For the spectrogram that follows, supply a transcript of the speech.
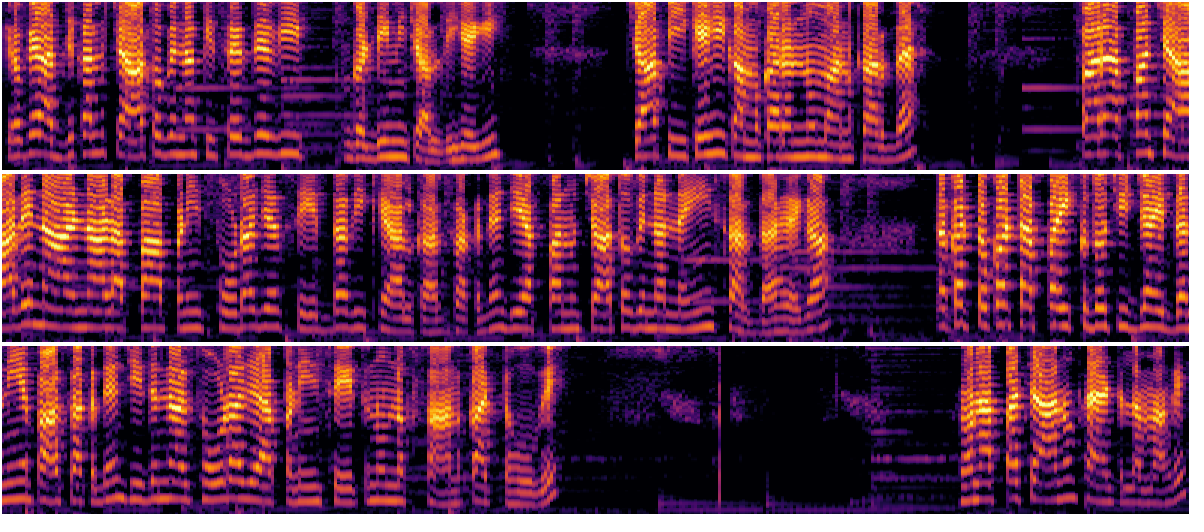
ਕਿਉਂਕਿ ਅੱਜ ਕੱਲ ਚਾਹ ਤੋਂ ਬਿਨਾ ਕਿਸੇ ਦੇ ਵੀ ਗੱਡੀ ਨਹੀਂ ਚੱਲਦੀ ਹੈਗੀ। ਚਾਹ ਪੀ ਕੇ ਹੀ ਕੰਮ ਕਰਨ ਨੂੰ ਮਨ ਕਰਦਾ ਪਰ ਆਪਾਂ ਚਾਹ ਦੇ ਨਾਲ ਨਾਲ ਆਪਾਂ ਆਪਣੀ ਥੋੜਾ ਜਿਹਾ ਸਿਹਤ ਦਾ ਵੀ ਖਿਆਲ ਕਰ ਸਕਦੇ ਹਾਂ। ਜੇ ਆਪਾਂ ਨੂੰ ਚਾਹ ਤੋਂ ਬਿਨਾ ਨਹੀਂ ਸਰਦਾ ਹੈਗਾ, ਤਾਂ ਘੱਟੋ ਘੱਟ ਆਪਾਂ ਇੱਕ ਦੋ ਚੀਜ਼ਾਂ ਇਦਾਂ ਦੀਆਂ ਪਾ ਸਕਦੇ ਹਾਂ, ਜਿਹਦੇ ਨਾਲ ਥੋੜਾ ਜਿਹਾ ਆਪਣੀ ਸਿਹਤ ਨੂੰ ਨੁਕਸਾਨ ਘੱਟ ਹੋਵੇ। ਹੁਣ ਆਪਾਂ ਚਾਹ ਨੂੰ ਫੈਂਟ ਲਵਾਂਗੇ।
